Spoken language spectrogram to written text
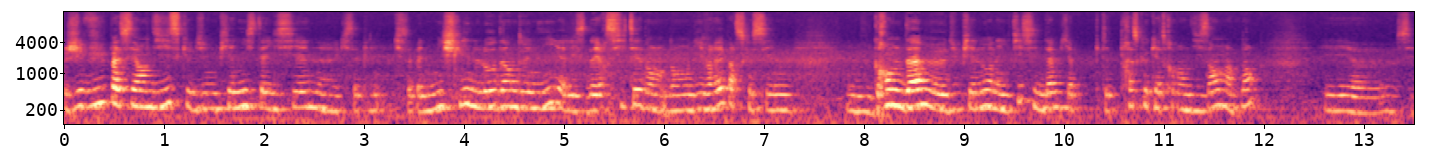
j'ai vu passer un disque d'une pianiste haïtienne qui s'appelle Micheline Laudin-Denis. Elle est d'ailleurs citée dans, mon livret parce que c'est une, grande dame euh, du piano en Haïti. C'est une dame qui a peut-être presque 90 ans maintenant. Et euh, c'est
